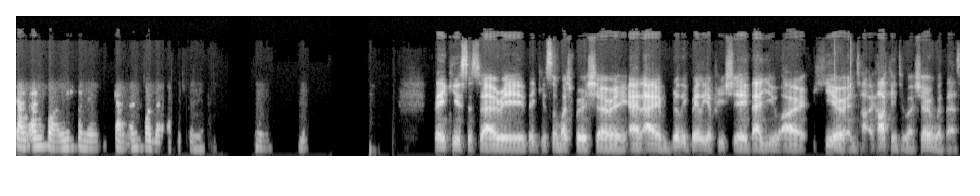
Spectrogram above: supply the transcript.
Can earn for listening, can earn for the opportunity. Mm. Thank you, Sister Irene. Thank you so much for sharing. And I really greatly appreciate that you are here and t- talking to us, sharing with us.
